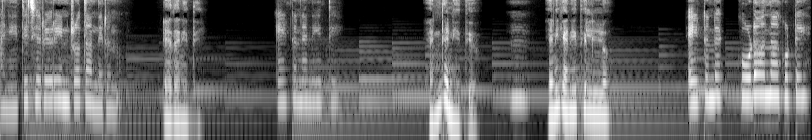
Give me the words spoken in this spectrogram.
അനിയത്തി ചെറിയൊരു ഇൻട്രോ തന്നിരുന്നു. ഏതനിയത്തി ഏട്ടൻ അനിയത്തി. എന്റെ അനിയത്തിയോ? എനിക്ക് അനിയത്തില്ലല്ലോ ഏട്ടന്റെ കൂടെ വന്ന ആ കുട്ടി?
